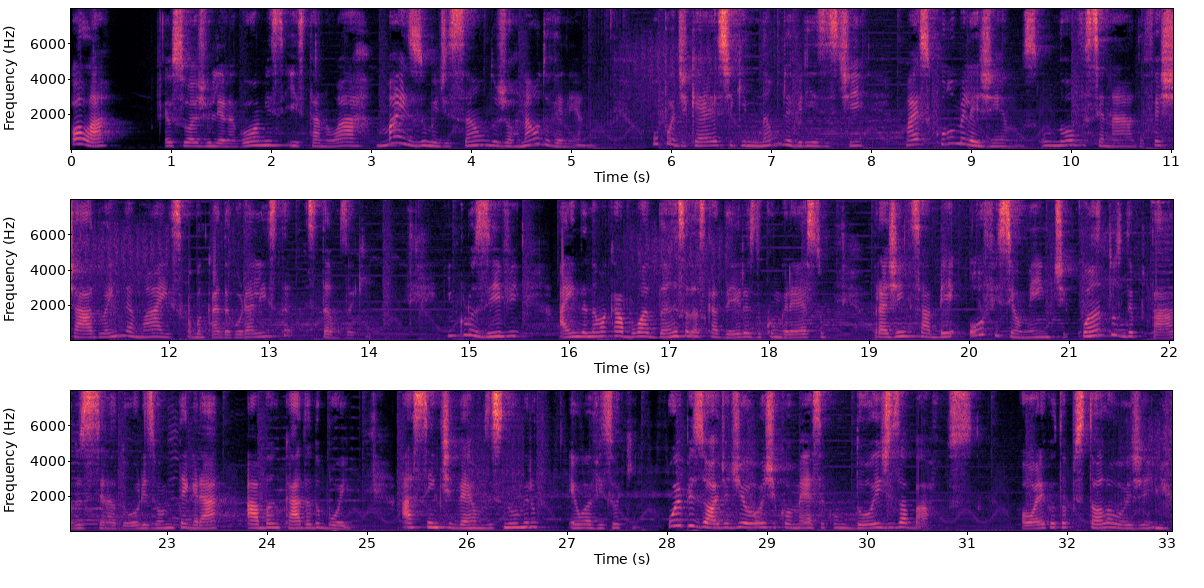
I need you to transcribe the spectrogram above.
Olá, eu sou a Juliana Gomes e está no ar mais uma edição do Jornal do Veneno, o podcast que não deveria existir, mas como elegemos um novo Senado fechado ainda mais com a bancada ruralista, estamos aqui. Inclusive, ainda não acabou a dança das cadeiras do Congresso para a gente saber oficialmente quantos deputados e senadores vão integrar a bancada do boi. Assim que tivermos esse número, eu aviso aqui. O episódio de hoje começa com dois desabafos. Olha que eu tô pistola hoje, hein?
